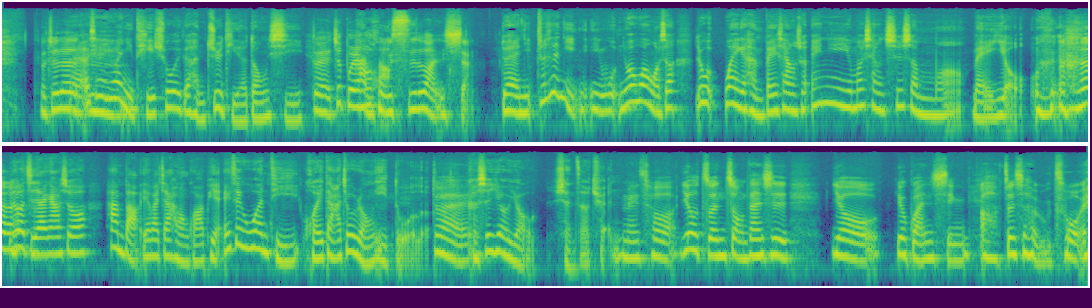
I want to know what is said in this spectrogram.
我觉得，而且因为你提出一个很具体的东西，对，就不让胡思乱想。对你，就是你，你，你会问我说，如果问一个很悲伤，说，哎，你有没有想吃什么？没有。如果直接跟他说汉堡，要不要加黄瓜片？哎，这个问题回答就容易多了。对，可是又有选择权，没错，又尊重，但是又又关心，哦，真是很不错哎。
